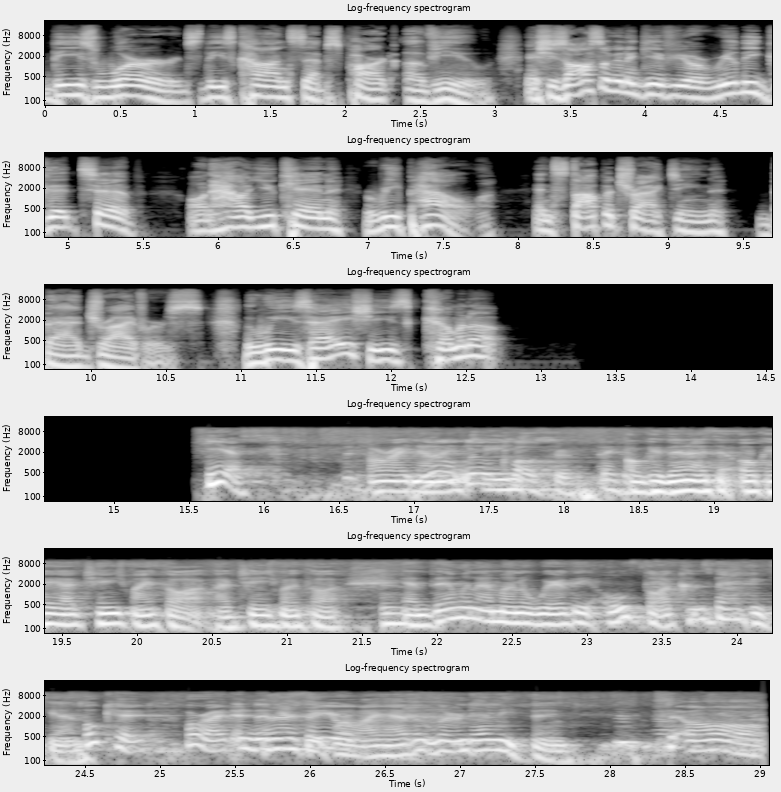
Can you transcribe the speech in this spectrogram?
these words, these concepts part of you. And she's also going to give you a really good tip on how you can repel and stop attracting bad drivers. Louise Hay, she's coming up. Yes. All right, now little, I've little changed. closer. Thank you. Okay, then I said, okay, I've changed my thought. I've changed my thought. Mm-hmm. And then when I'm unaware, the old thought comes back again. Okay. All right. And then And you I say think, you're. well, I haven't learned anything. Oh,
